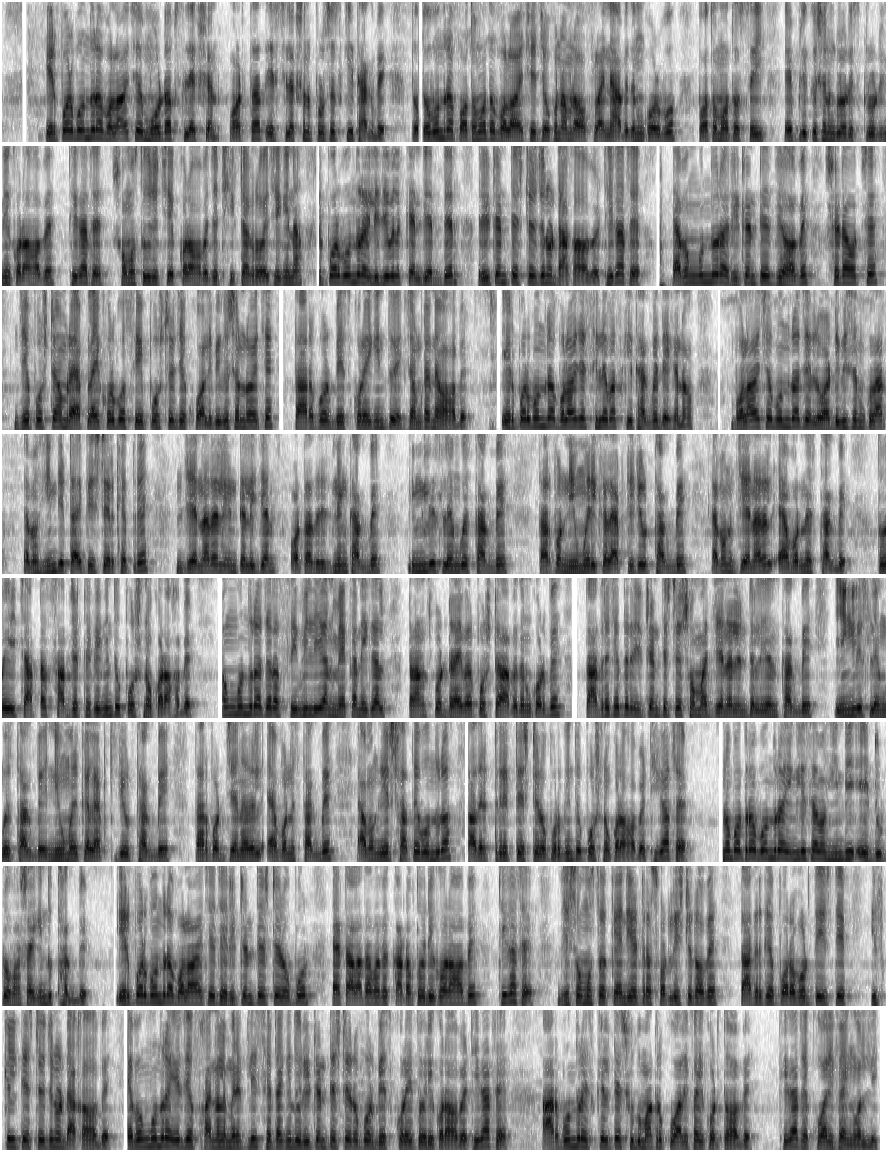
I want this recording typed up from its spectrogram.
এরপর বন্ধুরা বলা হয়েছে মোড অফ সিলেকশন অর্থাৎ এর সিলেকশন প্রসেস কী থাকবে? তো বন্ধুরা প্রথমত বলা হয়েছে যখন আমরা অফলাইনে আবেদন করব, প্রথমত সেই অ্যাপ্লিকেশনগুলোর স্ক্রুটিনি করা হবে, ঠিক আছে? সমস্ত কিছু চেক করা হবে যে ঠিকঠাক রয়েছে কিনা। এরপর বন্ধুরা এলিজিবল ক্যান্ডিডেটদের রিটার্ন টেস্টের জন্য ডাকা হবে, ঠিক আছে? এবং বন্ধুরা রিটার্ন টেস্ট যে হবে, সেটা হচ্ছে যে পোস্টে আমরা অ্যাপ্লাই করব, সেই পোস্টের যে কোয়ালিফিকেশন রয়েছে, তার উপর বেস করে কিন্তু এক্সামটা নেওয়া হবে। এরপর বন্ধুরা বলা হয়েছে সিলেবাস কী থাকবে, দেখে নাও। বলা হয়েছে বন্ধুরা যে লোয়ার ডিভিশন ক্লার্ক এবং হিন্দি টাইপিস্টের ক্ষেত্রে জেনারেল ইন্টেলিজেন্স অর্থাৎ রিজনিং থাকবে। ইংলিশ ল্যাঙ্গুয়েজ থাকবে, তারপর নিউমেরিক্যাল অ্যাপটিটিউড থাকবে এবং জেনারেল অ্যাওয়ারনেস থাকবে। তো এই চারটা সাবজেক্ট থেকে কিন্তু প্রশ্ন করা হবে। এবং বন্ধুরা, যারা সিভিলিয়ান মেকানিক্যাল ট্রান্সপোর্ট ড্রাইভার পোস্টে আবেদন করবে, তাদের ক্ষেত্রে রিটার্ন টেস্টের সময় জেনারেল ইন্টেলিজেন্স থাকবে, ইংলিশ ল্যাঙ্গুয়েজ থাকবে নিউমেরিক্যাল অ্যাপটিটিউড থাকবে, তারপর জেনারেল অ্যাওয়ারনেস থাকবে এবং এর সাথে বন্ধুরা, তাদের ট্রেড টেস্টের ওপর কিন্তু প্রশ্ন করা হবে, ঠিক আছে? প্রশ্নপত্র বন্ধুরা ইংলিশ এবং হিন্দি এই দুটো ভাষায় কিন্তু থাকবে। এরপর বন্ধুরা বলা হয়েছে যে রিটার্ন টেস্টের ওপর একটা আলাদাভাবে কাট অফ তৈরি করা হবে, ঠিক আছে? যে সমস্ত ক্যান্ডিডেটরা শর্টলিস্টেড হবে, তাদেরকে পরবর্তী স্টেপ স্কিল টেস্টের জন্য ডাকা হবে। এবং বন্ধুরা এর যে ফাইনাল মেরিট লিস্ট সেটা কিন্তু রিটার্ন টেস্টের ওপর বেস করেই তৈরি করা হবে, ঠিক আছে? আর বন্ধুরা স্কিল টেস্ট শুধুমাত্র কোয়ালিফাই করতে হবে, ঠিক আছে? কোয়ালিফাইং অনলি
